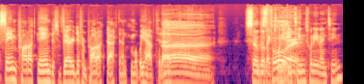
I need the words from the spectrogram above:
same product name, just very different product back then from what we have today. Uh, so It was like before 2018, 2019.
